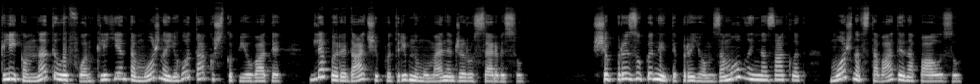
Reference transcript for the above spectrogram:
Кліком на телефон клієнта можна його також скопіювати для передачі потрібному менеджеру сервісу. Щоб призупинити прийом замовлень на заклад, можна вставати на паузу.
